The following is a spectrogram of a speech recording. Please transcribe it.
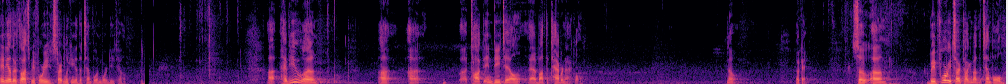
Any other thoughts before we start looking at the temple in more detail? Uh, have you uh, uh, uh, uh, talked in detail about the tabernacle? No. Okay. So um, before we start talking about the temple,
